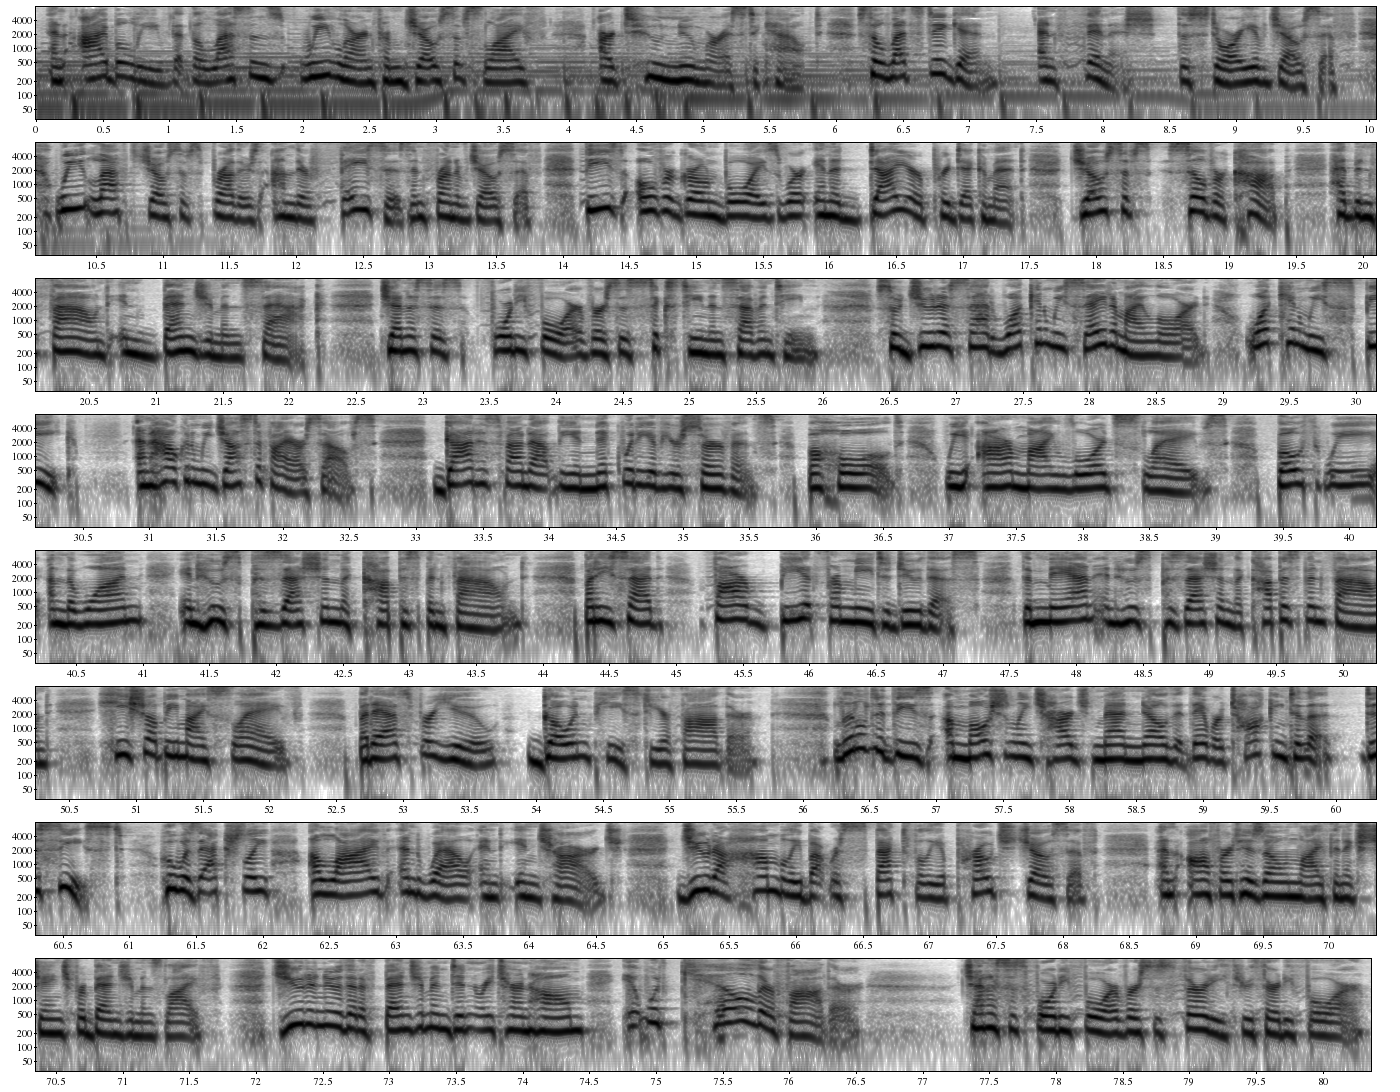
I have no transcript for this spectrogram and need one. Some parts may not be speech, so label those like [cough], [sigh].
and I believe that the lessons we learn from Joseph's life are too numerous to count. So let's dig in and finish the story of Joseph. We left Joseph's brothers on their faces in front of Joseph. These overgrown boys were in a dire predicament. Joseph's silver cup had been found in Benjamin's sack. Genesis 44, verses 16 and 17. So Judah said, What can we say to my Lord? What can we speak? And how can we justify ourselves? God has found out the iniquity of your servants. Behold, we are my Lord's slaves, both we and the one in whose possession the cup has been found. But he said, Far be it from me to do this. The man in whose possession the cup has been found, he shall be my slave. But as for you, go in peace to your father. Little did these emotionally charged men know that they were talking to the deceased, who was actually alive and well and in charge. Judah humbly but respectfully approached Joseph and offered his own life in exchange for Benjamin's life. Judah knew that if Benjamin didn't return home, it would kill their father. Genesis 44, verses 30 through 34.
